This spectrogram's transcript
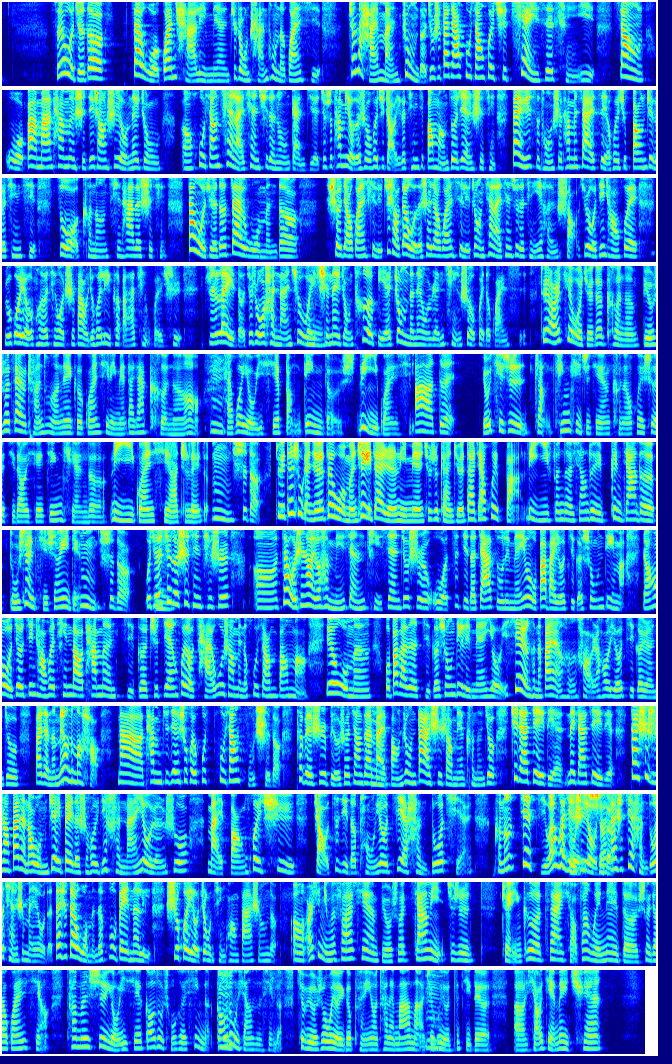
所以我觉得，在我观察里面，这种传统的关系真的还蛮重的，就是大家互相会去欠一些情谊。像我爸妈他们实际上是有那种嗯互相欠来欠去的那种感觉，就是他们有的时候会去找一个亲戚帮忙做这件事情，但与此同时，他们下一次也会去帮这个亲戚做可能其他的事情。但我觉得在我们的。社交关系里，至少在我的社交关系里，这种欠来欠去的情谊很少。就是我经常会，如果有个朋友请我吃饭，我就会立刻把他请回去之类的。就是我很难去维持那种特别重的那种人情社会的关系。对，而且我觉得可能，比如说在传统的那个关系里面，大家可能哦，嗯，还会有一些绑定的利益关系啊，对。尤其是长亲戚之间，可能会涉及到一些金钱的利益关系啊之类的。嗯，是的，对。但是我感觉在我们这一代人里面，就是感觉大家会把利益分的相对更加的独善其身一点。嗯，是的。我觉得这个事情其实，嗯，在我身上有很明显的体现，就是我自己的家族里面，因为我爸爸有几个兄弟嘛，然后我就经常会听到他们几个之间会有财务上面的互相帮忙。因为我们我爸爸的几个兄弟里面，有一些人可能发展很好，然后有几个人就发展的没有那么好，那他们之间是会互互相扶持的。特别是比如说像在买房这种大事上面，可能就这家借一点，那家借一点。但事实上发展到我们这一辈的时候，已经很难有人说。说买房会去找自己的朋友借很多钱，可能借几万块钱是有的，但是借很多钱是没有的。但是在我们的父辈那里是会有这种情况发生的。嗯，而且你会发现，比如说家里就是整一个在小范围内的社交关系啊，他们是有一些高度重合性的、高度相似性的。就比如说我有一个朋友，他的妈妈就会有自己的呃小姐妹圈。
